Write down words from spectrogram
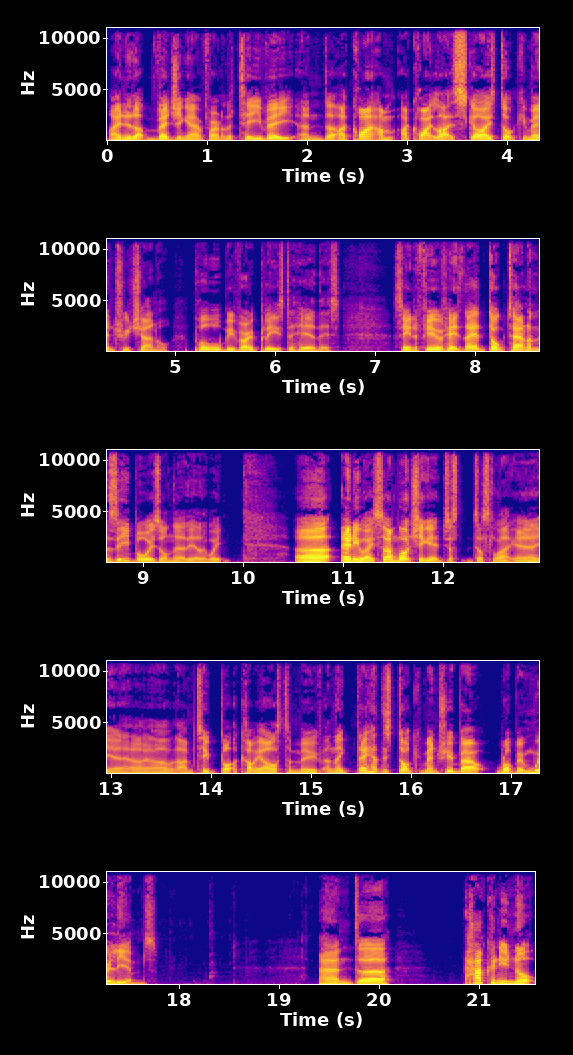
I ended up vegging out in front of the TV, and uh, I quite, I'm, I quite like Sky's documentary channel. Paul will be very pleased to hear this. Seen a few of his. They had Dogtown and the Z Boys on there the other week. Uh, anyway, so I'm watching it, just just like yeah, yeah. I, I'm too, bo- I can't be asked to move. And they they had this documentary about Robin Williams, and uh, how can you not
